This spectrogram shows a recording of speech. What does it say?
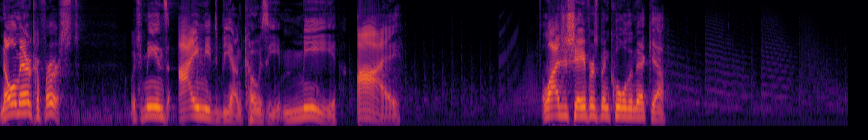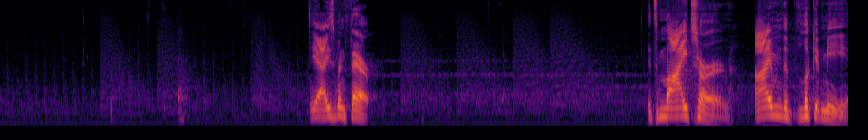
No America First, which means I need to be on Cozy. Me, I. Elijah Schaffer's been cool to Nick, yeah. Yeah, he's been fair. It's my turn. I'm the look at me.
